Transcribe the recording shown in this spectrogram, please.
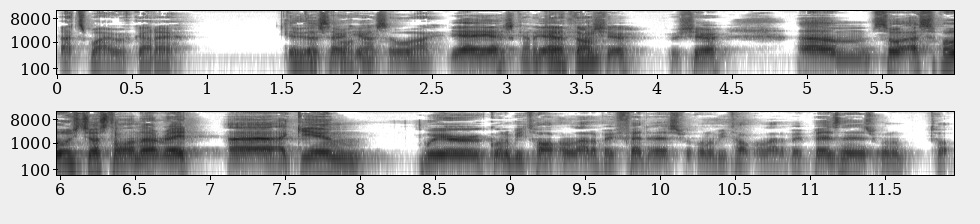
that's why we've got to Get do this this out here. podcast. Oh, aye. Yeah, yeah, Just gotta yeah, get it done. for sure, for sure. Um, so I suppose just on that, right? Uh, again, we're going to be talking a lot about fitness. We're going to be talking a lot about business. We're going to talk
